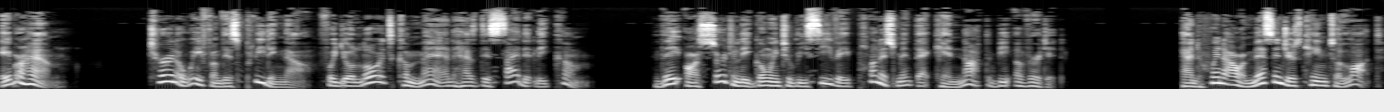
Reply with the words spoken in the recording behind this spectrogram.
Abraham, turn away from this pleading now, for your Lord's command has decidedly come. They are certainly going to receive a punishment that cannot be averted. And when our messengers came to Lot,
